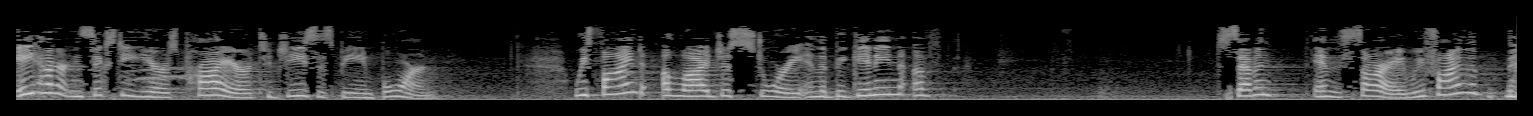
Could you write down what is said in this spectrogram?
860 years prior to Jesus being born. We find Elijah's story in the beginning of seven. And sorry, we find the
